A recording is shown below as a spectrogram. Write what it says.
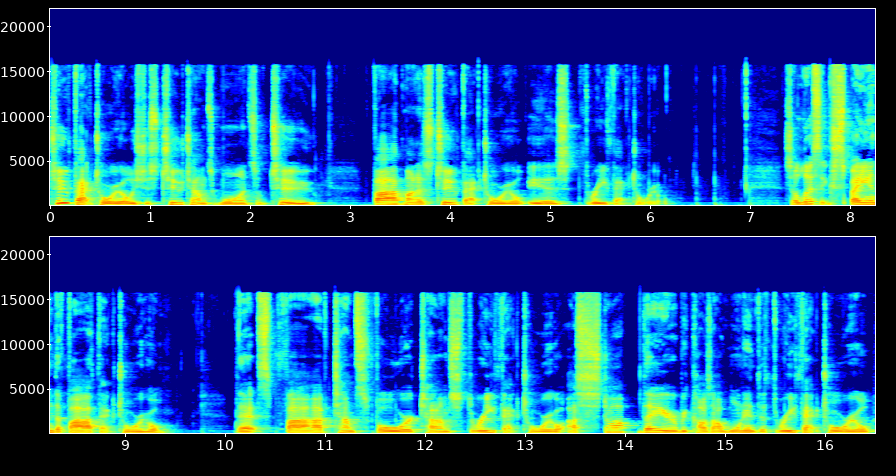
2 factorial is just 2 times 1, so 2. 5 minus 2 factorial is 3 factorial. So let's expand the 5 factorial. That's 5 times 4 times 3 factorial. I stopped there because I wanted the 3 factorial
